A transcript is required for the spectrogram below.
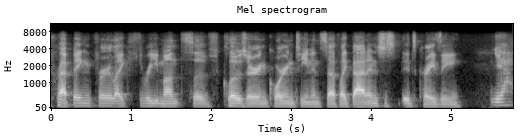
prepping for like 3 months of closure and quarantine and stuff like that and it's just it's crazy. yeah.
